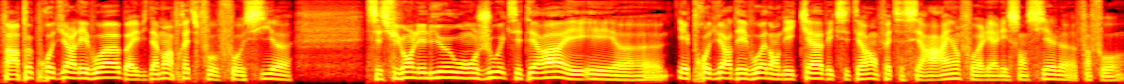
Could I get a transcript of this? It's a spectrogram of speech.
enfin un peu produire les voix, bah évidemment après il faut, faut aussi c'est suivant les lieux où on joue, etc. Euh, et, produire des voix dans des caves, etc. En fait, ça sert à rien. Faut aller à l'essentiel. Enfin, faut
